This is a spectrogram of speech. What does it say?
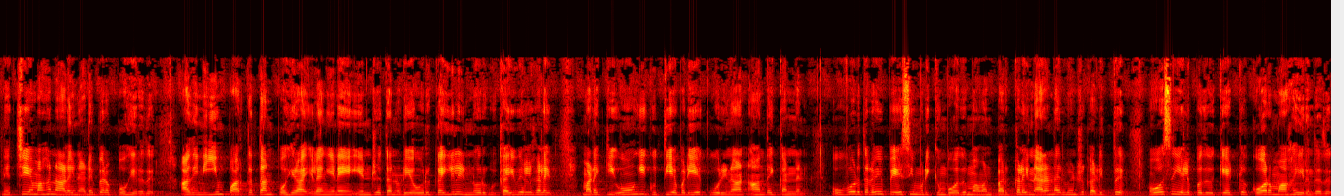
நிச்சயமாக நாளை நடைபெறப் போகிறது. அதை நீயும் பார்க்கத்தான் போகிறாய் இளைஞனே என்று தன்னுடைய ஒரு கையில் இன்னொரு கைவிரல்களை மடக்கி ஓங்கி குத்தியபடியே கூறினான் ஆந்தை கண்ணன் ஒவ்வொரு தடவை பேசி முடிக்கும் போதும் அவன் பற்களை நரநரவென்று கடித்து ஓசை எழுப்பது கேட்க கோரமாக இருந்தது.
